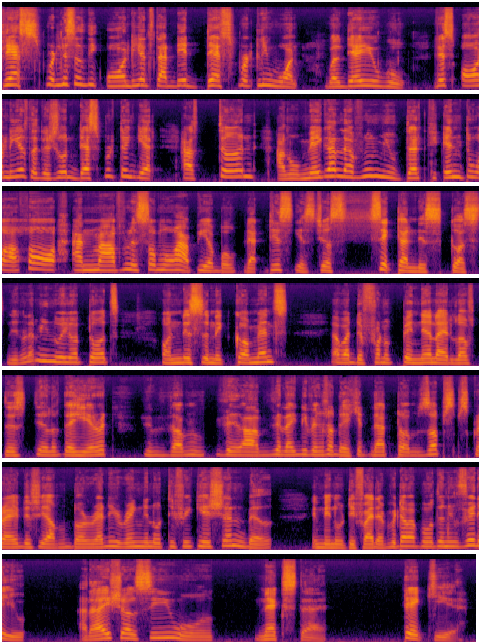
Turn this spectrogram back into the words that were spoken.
Desperate. This is the audience that they desperately want. Well, there you go. This audience that they're so desperate to get has turned an Omega level mutant into a whore, and Marvel is somehow happy about that. This is just sick and disgusting. Let me know your thoughts on this in the comments. Have a different opinion. I'd love to still love to hear it. If you, like the video, they hit that thumbs up, subscribe if you haven't already, ring the notification bell. You'll be notified every time I post a new video. And I shall see you all next time. Take care.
